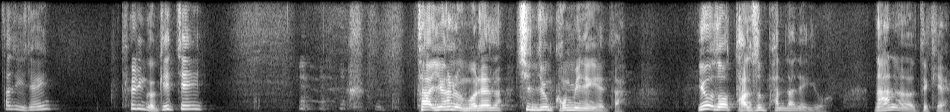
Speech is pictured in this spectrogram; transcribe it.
따지기죠? 틀린 거 없겠지? 자, 여는 뭐래나 신중 고민형이었다. 이것도 단순 판단형이고 나는 어떻게?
